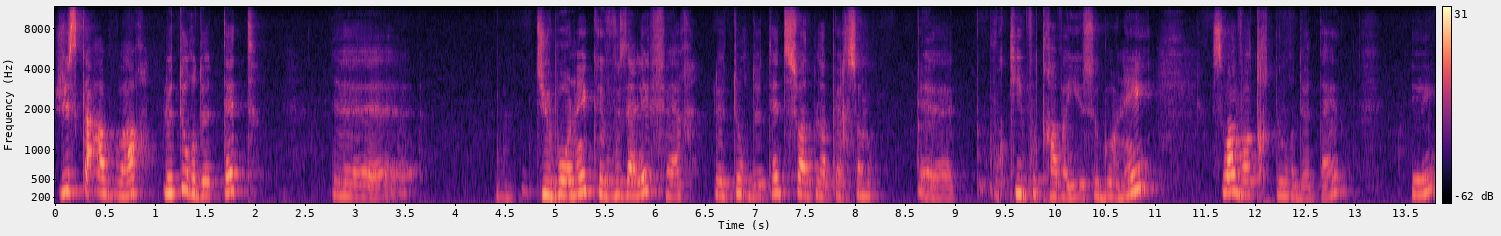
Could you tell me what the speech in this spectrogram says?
jusqu'à avoir le tour de tête euh, du bonnet que vous allez faire. Le tour de tête soit de la personne euh, pour qui vous travaillez ce bonnet, soit votre tour de tête. Et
